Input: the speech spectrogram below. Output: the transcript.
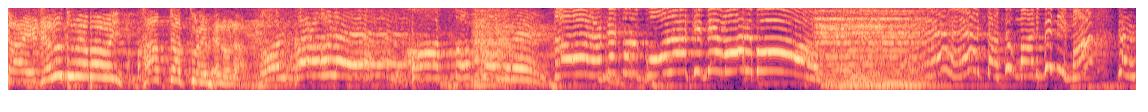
গায়ে যেন তুমি আবার ওই হাতটা তুলে ফেলো না। দরকার হলে হাত তো চলবে তার আগে তোর গলা টিপে মারবো। হ্যাঁ হ্যাঁ তা তো মারবেনই মা। কারণ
